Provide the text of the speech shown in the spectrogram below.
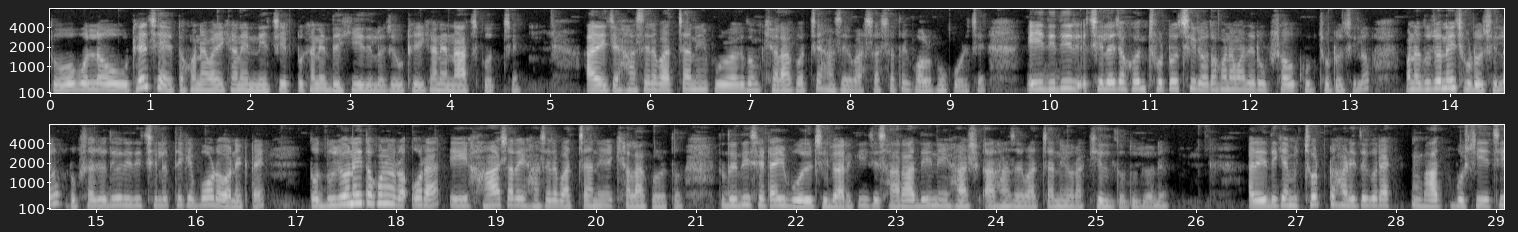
তো ও বলল, ও উঠেছে? তখন আবার এখানে নেচে একটুখানি দেখিয়ে দিল যে উঠে এখানে নাচ করছে। আর এই যে হাঁসের বাচ্চা নিয়ে পুরো একদম খেলা করছে, হাঁসের বাচ্চার সাথে গল্প করছে। এই দিদির ছেলে যখন ছোট ছিল, তখন আমাদের রূপসাও খুব ছোট ছিল। মানে দুজনেই ছোট ছিল। রূপসা যদিও দিদির ছেলের থেকে বড় অনেকটাই। তো দুজনেই তখন ওরা- এই হাঁস আর এই হাঁসের বাচ্চা নিয়ে খেলা করতো। তো দিদি সেটাই বলছিল আর কি যে সারাদিন এই হাঁস আর হাঁসের বাচ্চা নিয়ে ওরা খেলতো দুজনে। আর এইদিকে আমি ছোট্ট হাঁড়িতে করে এক ভাত বসিয়েছি।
